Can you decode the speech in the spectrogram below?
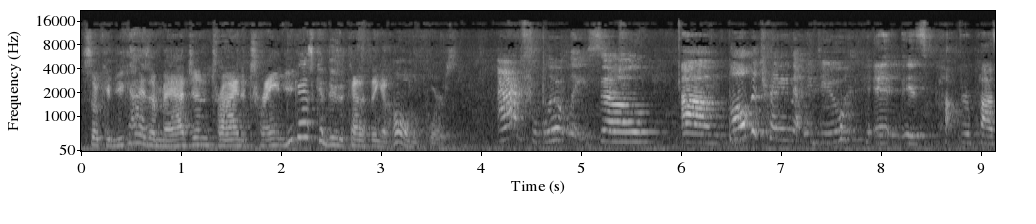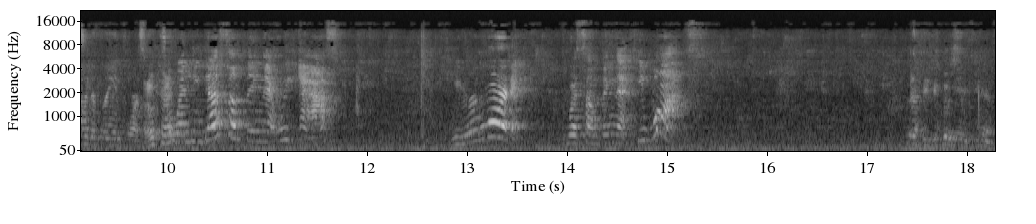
So can you guys imagine trying to train? You guys can do the kind of thing at home, of course. Absolutely. So um, all the training that we do it is through positive reinforcement. Okay. So when he does something that we ask, we reward it with something that he wants. There he goes again.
